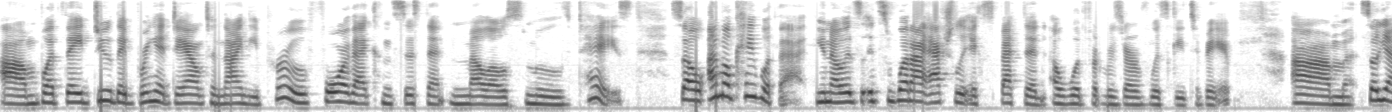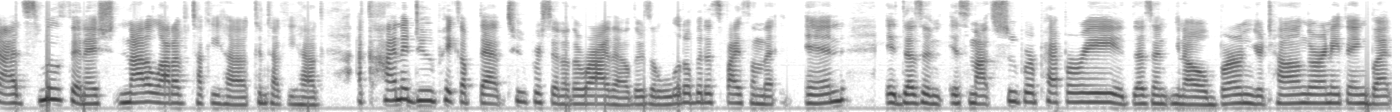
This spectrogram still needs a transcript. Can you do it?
Um, but they do they bring it down to 90 proof for that consistent, mellow, smooth taste. So I'm okay with that. You know, it's it's what I actually expected a Woodford Reserve whiskey to be. Um, so yeah, it's smooth finish, not a lot of Tucky hug, Kentucky hug. I kind of do pick up that two percent of the rye though. There's a little bit of spice on the end. It doesn't. It's not super peppery. It doesn't, you know, burn your tongue or anything, but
